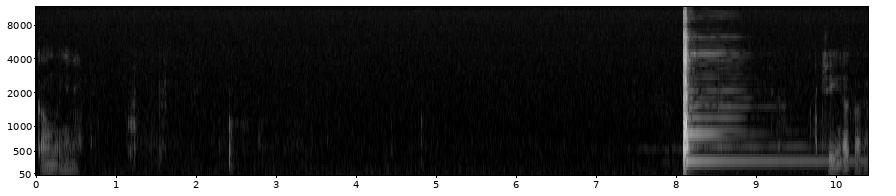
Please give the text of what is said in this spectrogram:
con nữa nha nè. Xuyên ớt rồi đó.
